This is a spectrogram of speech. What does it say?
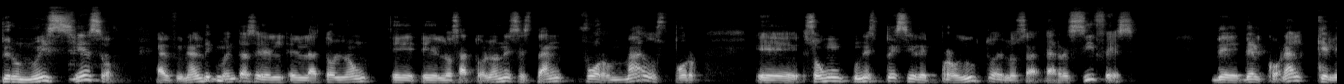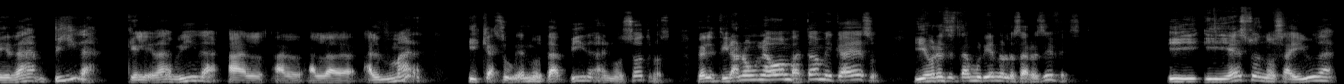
pero no es eso. Al final de cuentas, el, el atolón, eh, eh, los atolones están formados por, eh, son una especie de producto de los arrecifes de, del coral que le da vida, que le da vida al, al, al, al mar y que a su vez nos da vida a nosotros. Pero le tiraron una bomba atómica a eso y ahora se están muriendo los arrecifes. Y, y eso nos ayuda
